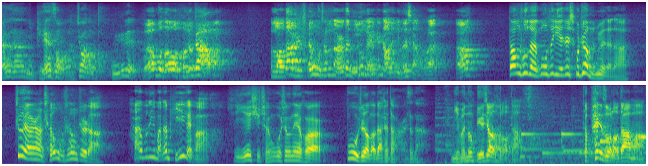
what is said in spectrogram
咱咱，你别走了，照照不孕。我要不走，我头就炸了。老大是陈武生的儿子，你用哪只脑袋你能想出来啊？当初在公司叶之秋这么虐待他，这要让陈武生知道，还不得把他皮给扒了？也许陈武生那会儿不知道老大是他儿子呢。你们能别叫他老大吗？他配做老大吗？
